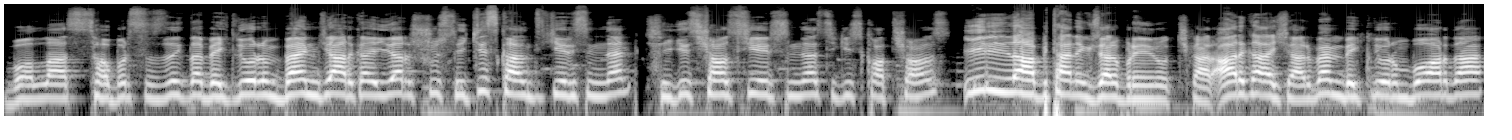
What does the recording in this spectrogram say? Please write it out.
Vallahi sabırsızlıkla bekliyorum. Bence arkadaşlar şu 8 kat içerisinden 8 şans içerisinden 8 kat şans. İlla bir tane güzel brain rot çıkar. Arkadaşlar ben bekliyorum. Bu arada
